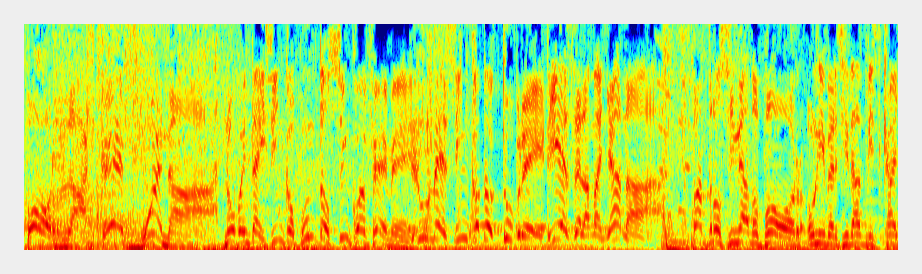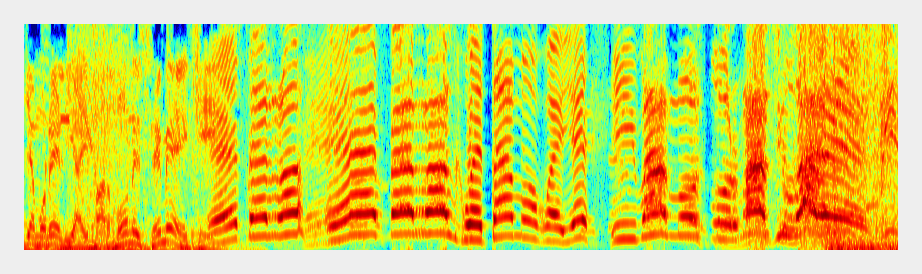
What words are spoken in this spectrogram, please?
por la que buena. 95.5 FM, lunes 5 de octubre, 10 de la mañana. Patrocinado por Universidad Vizcaya Morelia y Barbones MX. ¡Eh, perros! ¡Eh, perros! ¡Huetamo, güey! ¿eh? ¡Y vamos por más ciudades!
